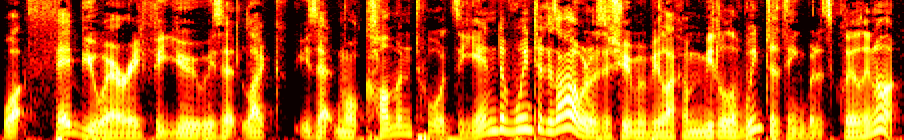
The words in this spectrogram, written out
what February for you? Is it like is that more common towards the end of winter? Because I would always assume it would be like a middle of winter thing, but it's clearly not.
